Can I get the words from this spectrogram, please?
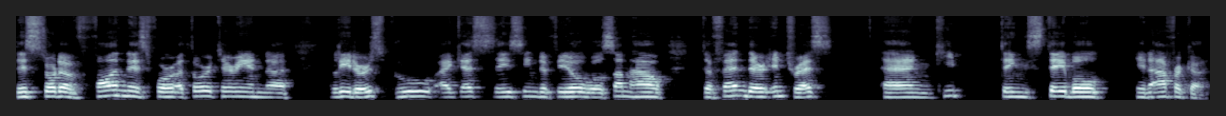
this sort of fondness for authoritarian uh, leaders who I guess they seem to feel will somehow defend their interests and keep things stable in Africa.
